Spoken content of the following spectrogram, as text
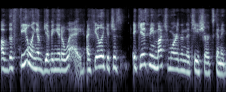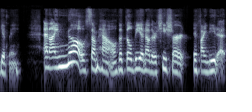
of the feeling of giving it away. I feel like it just, it gives me much more than the t-shirt's going to give me. And I know somehow that there'll be another t-shirt if I need it.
